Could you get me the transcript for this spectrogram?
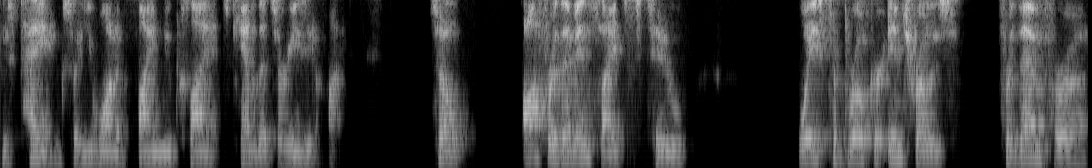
who's paying. So you want to find new clients. Candidates are easy to find. So offer them insights to ways to broker intros for them for a,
